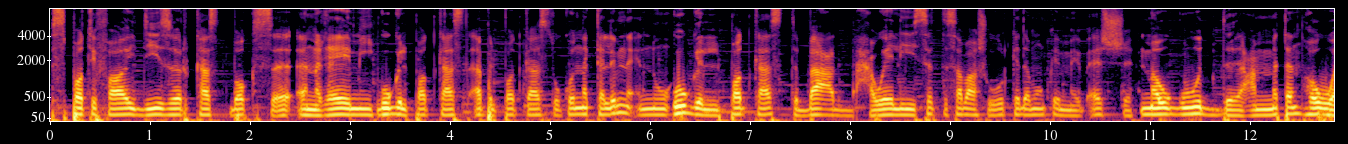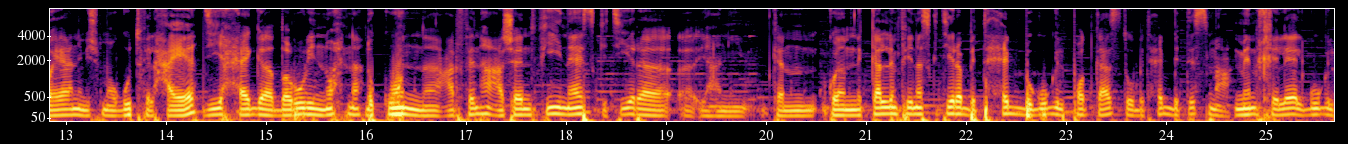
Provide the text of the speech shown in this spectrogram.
Spotify Deezer Castbox Anghami Google Podcast Apple Podcast وكنا اتكلمنا إنه Google ال Podcast بعد حوالي ست سبع شهور كده ممكن ما يبقاش موجود عامة هو يعني مش موجود في الحياة. دي حاجة ضروري انه إحنا نكون عارفينها عشان في ناس كتيرة يعني كان كنا بنتكلم في ناس كتيرة بتحب Google Podcast وبتحب تسمع من خلال Google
